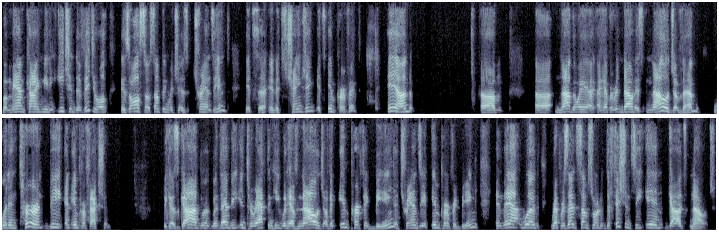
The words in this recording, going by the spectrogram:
but mankind, meaning each individual, is also something which is transient. It's uh, and it's changing. It's imperfect, and um, uh, now the way I, I have it written down is knowledge of them would in turn be an imperfection because God would, would, then be interacting. He would have knowledge of an imperfect being, a transient, imperfect being, and that would represent some sort of deficiency in God's knowledge.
